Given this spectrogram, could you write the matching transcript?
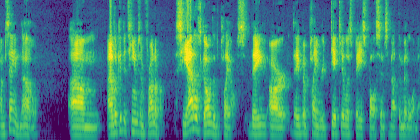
I'm saying no. Um, I look at the teams in front of them. Seattle's going to the playoffs. They are. They've been playing ridiculous baseball since about the middle of May,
